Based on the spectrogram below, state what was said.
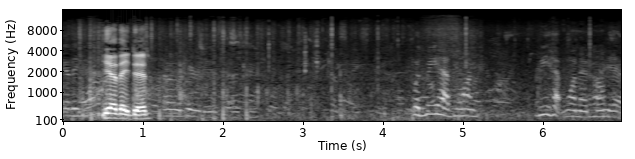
Yeah, they have. Yeah, they did. Oh, here it is. Okay. But we have one. We have one at home. Yeah.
